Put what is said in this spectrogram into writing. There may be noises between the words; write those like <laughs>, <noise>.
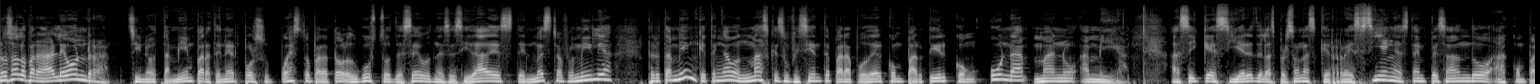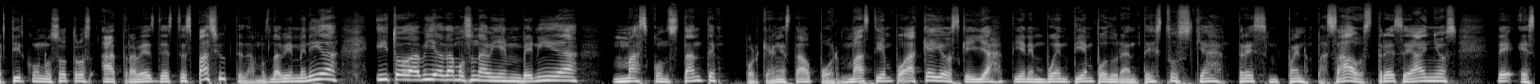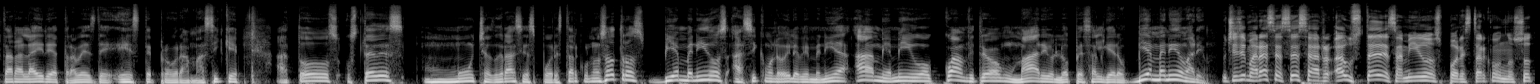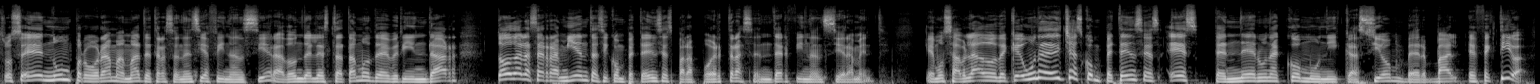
no solo para darle honra, sino también para tener, por supuesto, para todos los gustos, deseos, necesidades de nuestra familia, pero también que tengamos más que suficiente para poder compartir con una mano amiga. Así que si eres de las personas que recién está empezando a compartir con nosotros a través de este espacio, te damos la bienvenida y todavía damos una bienvenida más constante porque han estado por más tiempo aquellos que ya tienen buen tiempo durante estos ya tres, bueno, pasados 13 años de estar al aire a través de este programa. Así que a todos ustedes, muchas gracias por estar con nosotros. Bienvenidos, así como le doy la bienvenida a mi amigo coanfitrión Mario López Alguero. Bienvenido, Mario. Muchísimas gracias, César. A ustedes, amigos, por estar con nosotros en un programa más de trascendencia financiera, donde les tratamos de brindar todas las herramientas y competencias para poder trascender financieramente. Hemos hablado de que una de dichas competencias es tener una comunicación verbal efectiva.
